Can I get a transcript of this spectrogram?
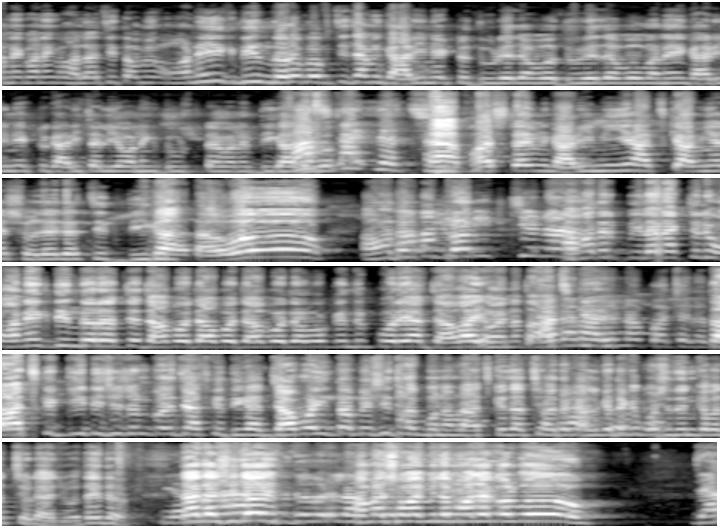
অনেক অনেক ভালো আছি। তো আমি অনেক দিন ধরে ভাবছি যে আমি গাড়ি নিয়ে একটু দূরে যাব দূরে যাব মানে গাড়ি নিয়ে একটু গাড়ি চালিয়ে অনেক দূরটা মানে দীঘা যাব। হ্যাঁ ফার্স্ট টাইম গাড়ি নিয়ে আজকে আমি আর সোজা যাচ্ছি দীঘা তাও আমাদের আমাদের প্ল্যান অ্যাকচুয়ালি অনেক দিন ধরে হচ্ছে যাব যাব যাব যাব কিন্তু করে আর যাওয়াই হয় না। তো আজকে তো আজকে কি ডিসিশন করেছি? আজকে দীঘা যাবোই তা বেশি থাকব না আমরা। আজকে যাচ্ছি হয়তো কালকে থেকে পরশু দিনকে আবার চলে আসব তাই তো? দাদা সিজয় আমরা সবাই মিলে মজা করব। যা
